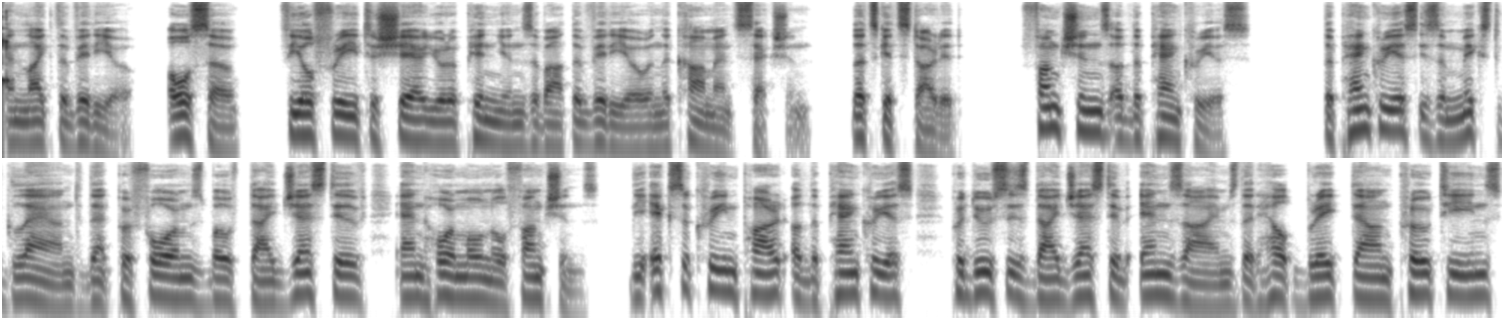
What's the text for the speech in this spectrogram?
and like the video. Also, feel free to share your opinions about the video in the comments section. Let's get started. Functions of the pancreas. The pancreas is a mixed gland that performs both digestive and hormonal functions. The exocrine part of the pancreas produces digestive enzymes that help break down proteins,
